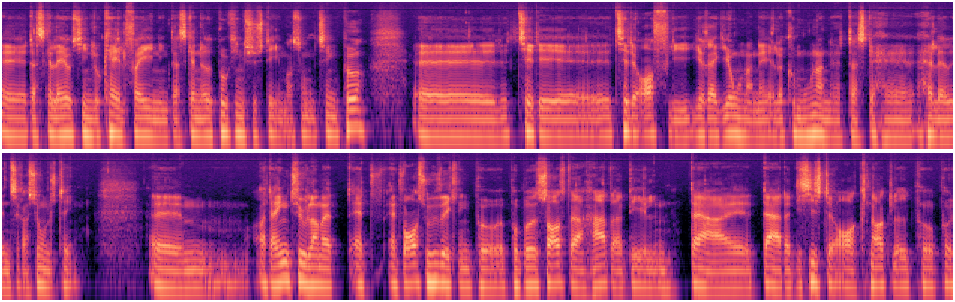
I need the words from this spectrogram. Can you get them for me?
øh, der skal lave sin lokal forening, der skal noget bookingsystem og sådan ting på, øh, til, det, øh, til det offentlige i regionerne eller kommunerne, der skal have, have lavet integrationsting. Øhm, og der er ingen tvivl om, at, at, at vores udvikling på, på både software- og hardware-delen, der, øh, der er der de sidste år knoklet på, på,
